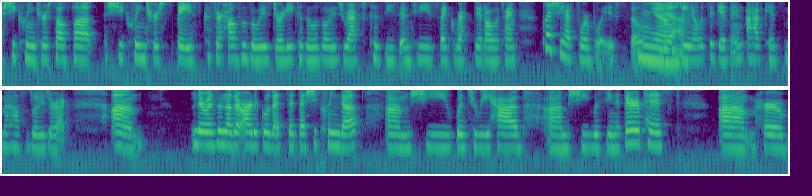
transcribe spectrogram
She cleaned herself up. She cleaned her space because her house was always dirty because it was always wrecked because these entities like wrecked it all the time. Plus, she had four boys, so Yeah. Yeah. you know it's a given. I have kids. My house is always a wreck. Um, there was another article that said that she cleaned up. Um, she went to rehab. Um, she was seeing a therapist. Um, her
